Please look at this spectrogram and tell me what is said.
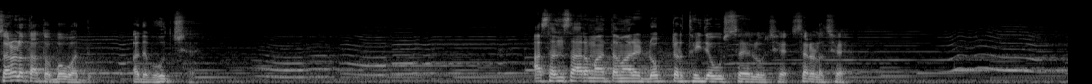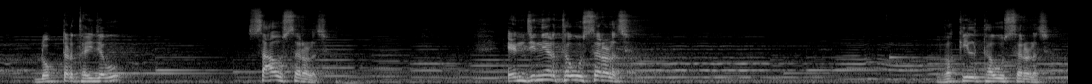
સરળતા તો બહુ અદ, અદ્ભુત છે. આ સંસારમાં તમારે ડોક્ટર થઈ જવું સહેલું છે, સરળ છે. ડોક્ટર થઈ જવું સાવ સરળ છે. એન્જિનિયર થવું સરળ છે. વકીલ થવું સરળ છે.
